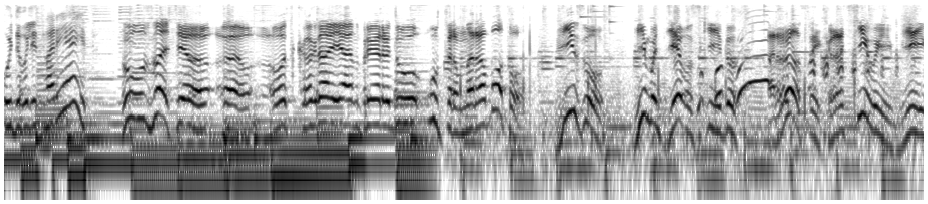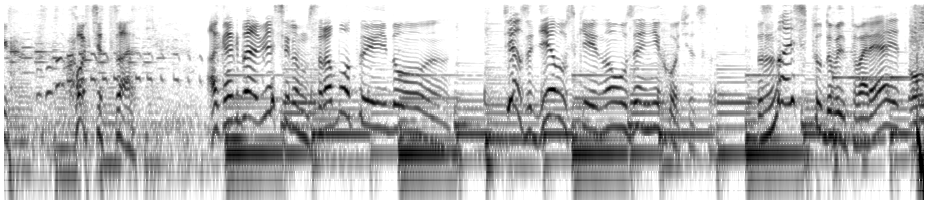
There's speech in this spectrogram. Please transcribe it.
удовлетворяет? Ну, знаете, э, вот когда я, например, иду утром на работу, вижу, мимо девушки идут росы, красивые, мне их хочется. А когда вечером с работы иду, те же девушки, но уже не хочется. Значит, удовлетворяет. Uh.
